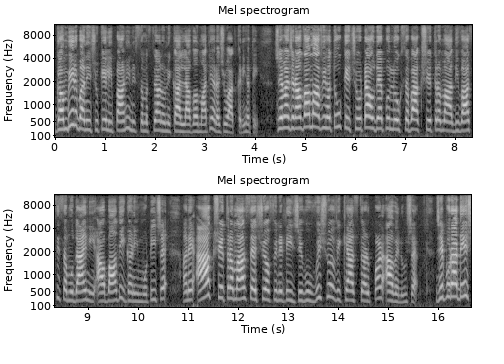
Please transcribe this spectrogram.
ગંભીર બની ચૂકેલી પાણીની સમસ્યાનો નિકાલ લાવવા માટે રજૂઆત કરી હતી. જેમાં જણાવવામાં આવ્યું હતું કે છોટાઉદેપુર લોકસભા ક્ષેત્રમાં આદિવાસી સમુદાયની આબાદી ઘણી મોટી છે અને આ ક્ષેત્રમાં સ્ટેચ્યુ ઓફ યુનિટી જેવું વિશ્વ વિખ્યાત સ્થળ પણ આવેલું છે. જે પૂરા દેશ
